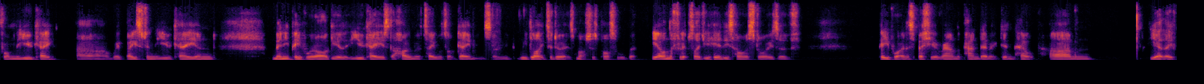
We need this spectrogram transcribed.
from the UK. Uh, we're based in the UK, and many people would argue that the UK is the home of tabletop gaming. So we'd like to do it as much as possible. But yeah, on the flip side, you hear these horror stories of people, and especially around the pandemic, didn't help. Um, yeah, they've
